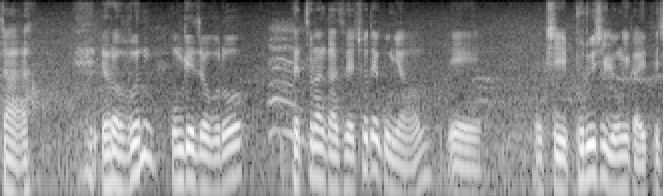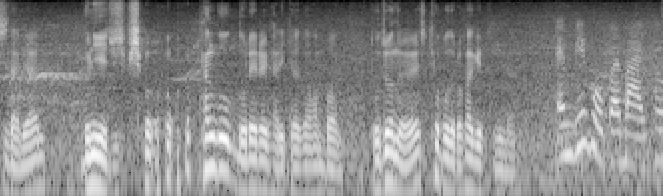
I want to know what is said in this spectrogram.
자, 여러분 공개적으로 베트남 가수의 초대 공연 예 혹시 부르실 용의가 있으시다면 문의해 주십시오. 한국 노래를 가리켜서 한번 도전을 시켜보도록 하겠습니다. Em biết một vài bài thôi.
